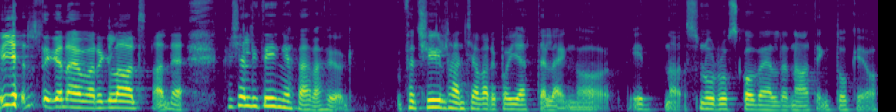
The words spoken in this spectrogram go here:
egentligen har jag varit glad är kanske lite ingefära hög. Förkyld har inte jag varit på jättelänge och inte snurroskov eller någonting tog jag.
